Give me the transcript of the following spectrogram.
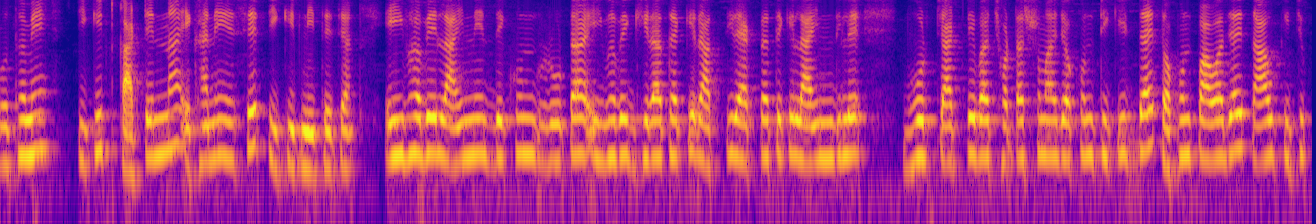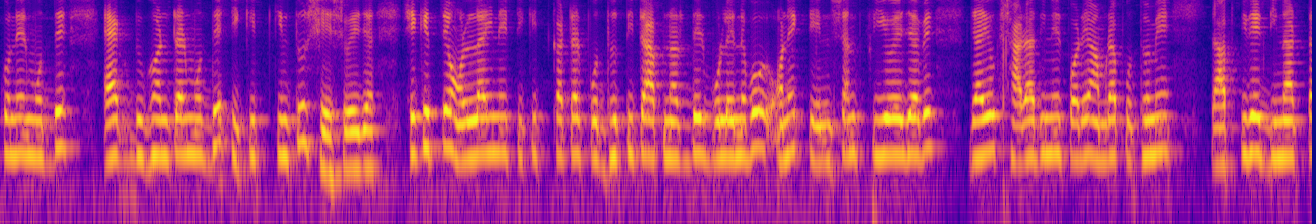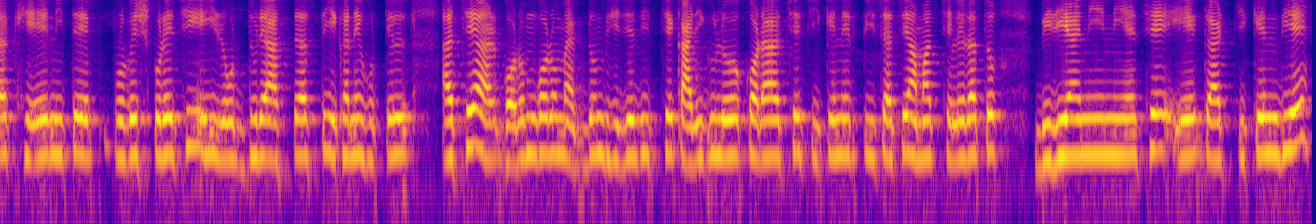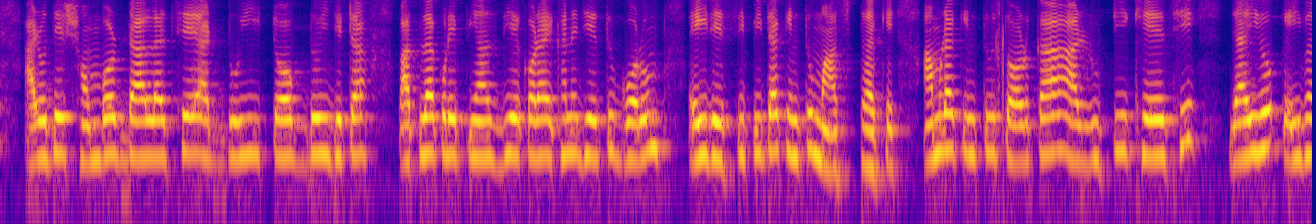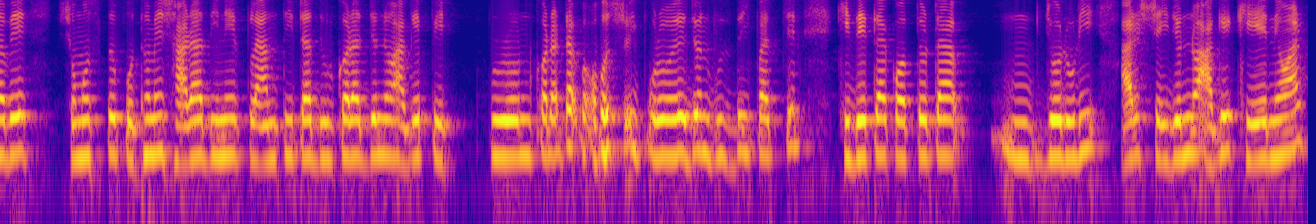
প্রথমে টিকিট কাটেন না, এখানে এসে টিকিট নিতে চান। এইভাবে লাইনের দেখুন রোটা এইভাবে ঘেরা থাকে, রাত্রির একটা থেকে লাইন দিলে ভোর চারটে বা ছটার সময় যখন টিকিট দেয়, তখন পাওয়া যায়। তাও কিছুক্ষণের মধ্যে, এক দু ঘণ্টার মধ্যে টিকিট কিন্তু শেষ হয়ে যায়। সেক্ষেত্রে অনলাইনে টিকিট কাটার পদ্ধতিটা আপনাদের বলে নেব। অনেক টেনশন ফ্রি হয়ে যাবে। যাই হোক, সারাদিনের পরে আমরা প্রথমে রাত্রিরের ডিনারটা খেয়ে নিতে প্রবেশ করেছি। এই রোড ধরে আস্তে আস্তে এখানে হোটেল আছে আর গরম গরম একদম ভেজে দিচ্ছে। কারিগুলো করা আছে, চিকেনের পিস আছে। আমার ছেলেরা তো বিরিয়ানি নিয়েছে এগ আর চিকেন দিয়ে, আর ওদের সম্বর ডাল আছে, আর দই, টক দই যেটা পাতলা করে পেঁয়াজ দিয়ে করা, এখানে যেহেতু গরম, এই রেসিপিটা কিন্তু মাস্ট থাকে। আমরা কিন্তু তড়কা আর রুটি খেয়েছি, যাই হোক, এইভাবে সমস্ত প্রথমে সারা দিনের ক্লান্তিটা দূর করার জন্য, আগে পেট পূরণ করাটা অবশ্যই প্রয়োজন, বুঝতেই পারছেন? খিদেটা কতটা জরুরি, আর সেই জন্য আগে খেয়ে নেওয়ার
